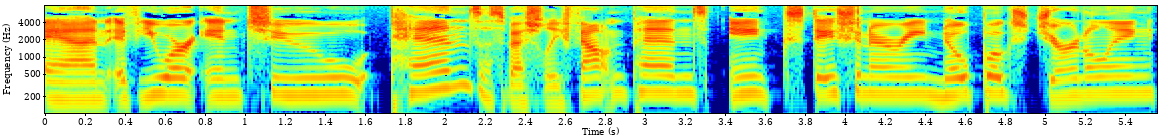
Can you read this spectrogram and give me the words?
And if you are into pens, especially fountain pens, ink, stationery, notebooks, journaling,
